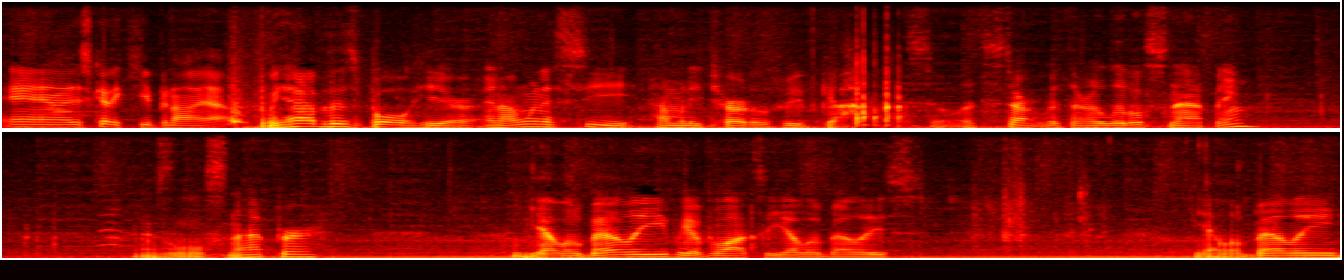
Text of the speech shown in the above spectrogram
and I just gotta keep an eye out. We have this bowl here, and I'm gonna see how many turtles we've got. So let's start with our little snapping. There's a little snapper. Yellow belly, we have lots of yellow bellies. Yellow belly,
